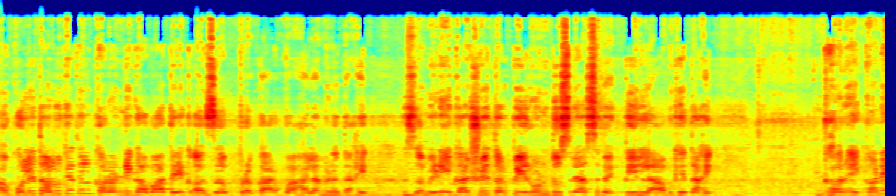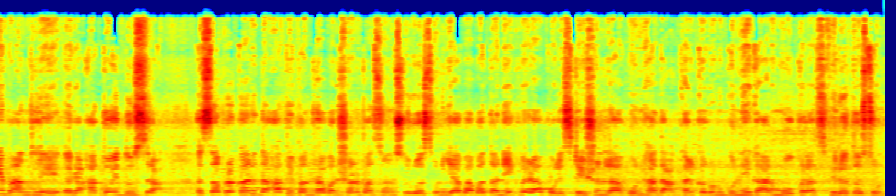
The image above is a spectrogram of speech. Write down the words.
अकोले तालुक्यातील करंडी गावात एक अजब प्रकार पाहायला मिळत आहे. जमीन एकाशी तर पेरून दुसऱ्याच व्यक्ती लाभ घेत आहे. घर एकाने बांधले राहतोय दुसरा. असा प्रकार दहा ते पंधरा वर्षांपासून सुरू असून याबाबत अनेक वेळा पोलीस स्टेशनला गुन्हा दाखल करून गुन्हेगार मोकळाच फिरत असून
